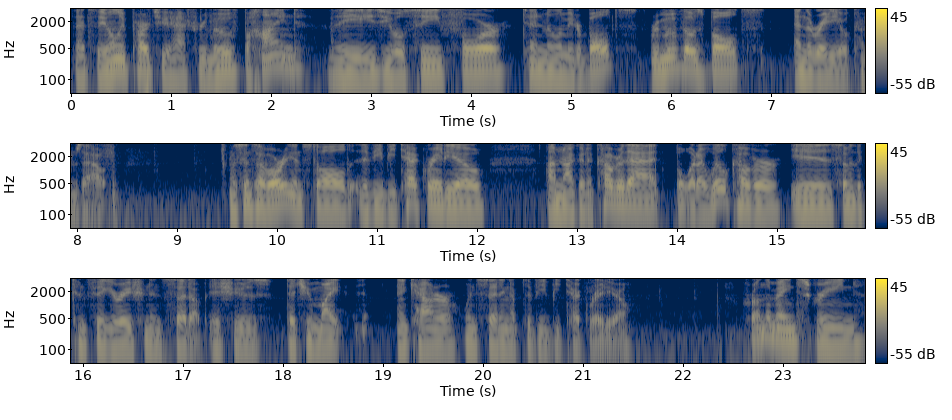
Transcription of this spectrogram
That's the only parts you have to remove. Behind these, you will see four 10 millimeter bolts. Remove those bolts and the radio comes out. Since I've already installed the ViaBecs radio, I'm not going to cover that, but what I will cover is some of the configuration and setup issues that you might encounter when setting up the ViaBecs radio. From the main screen,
